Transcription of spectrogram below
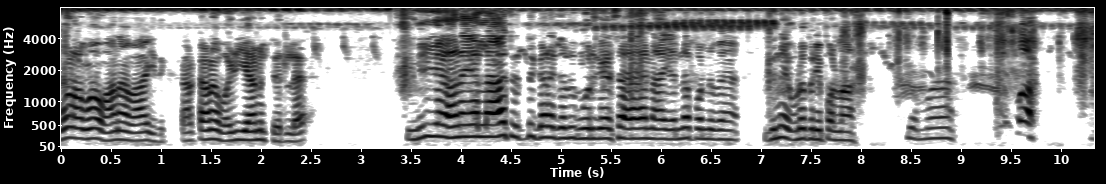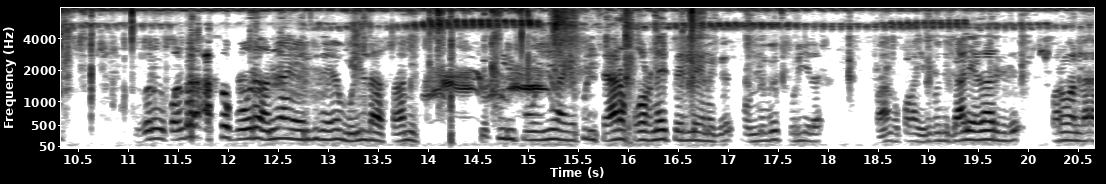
போகலாமா வானாவா? இதுக்கு கரெக்டான வழியான்னு தெரில நீ அணையெல்லாம் செத்து கிடக்குது முருகேசா நான் என்ன பண்ணுவேன்? இதுன்னு எவ்வளோ பெரிய பண்ணலாம் அம்மா. அப்பா. இவனுக்கு பண்ணுற அக்க போகிற அநியாயம் இருக்குதே. முடியலடா சாமி. எப்படி போய் நான் எப்படி சேர போகிறேனே தெரியல எனக்கு. ஒன்றுமே புரியல. வாங்க போகலாம் இது கொஞ்சம் காலியாக தான் இருக்குது. பரவாயில்ல.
